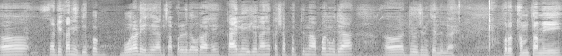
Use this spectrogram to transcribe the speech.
या ठिकाणी दीपक बोराडे हे यांचा परळी दौरा आहे. काय नियोजन आहे? कशा पद्धतीनं आपण उद्या नियोजन केलेलं आहे? प्रथमतः मी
